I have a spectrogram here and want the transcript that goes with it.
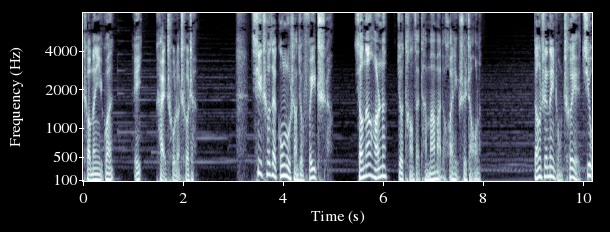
车门一关。开出了车站，汽车在公路上就飞驰啊！小男孩呢，就躺在他妈妈的怀里睡着了。当时那种车也旧，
